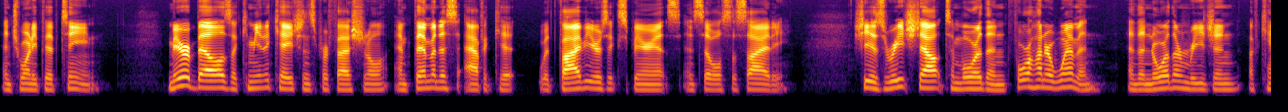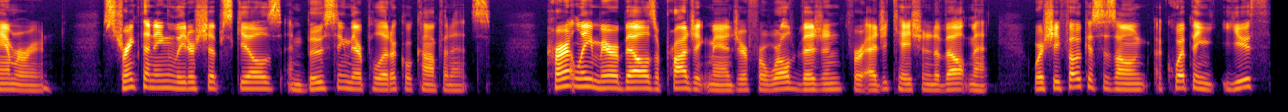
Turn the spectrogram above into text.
in 2015. Mirabel is a communications professional and feminist advocate with five years' experience in civil society. She has reached out to more than 400 women in the northern region of Cameroon, strengthening leadership skills and boosting their political confidence. Currently, Mirabel is a project manager for World Vision for Education and Development, where she focuses on equipping youth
